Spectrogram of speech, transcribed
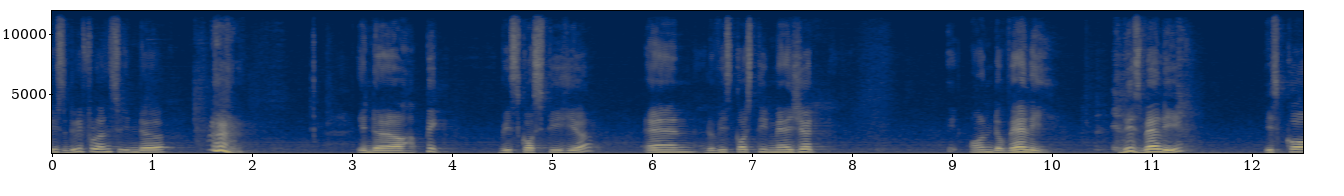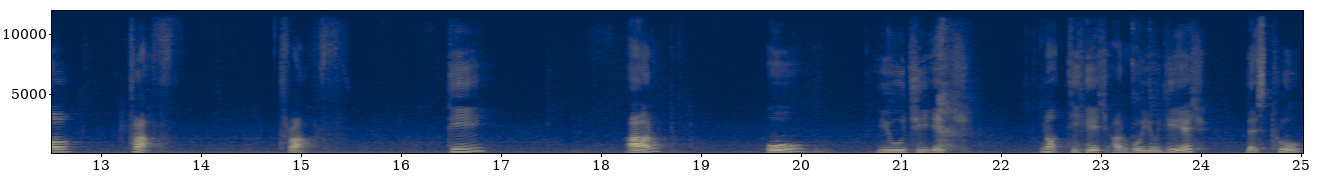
is the difference in the in the peak viscosity here and the viscosity measured on the valley. This valley is called trough. Trough. T R O U G H, not T H R O U G H, that's true,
